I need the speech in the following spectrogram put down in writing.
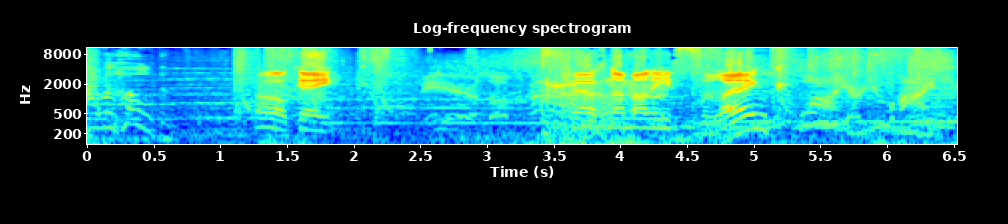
I will hold them. okej. Czas na malý flank. Why are you hiding?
